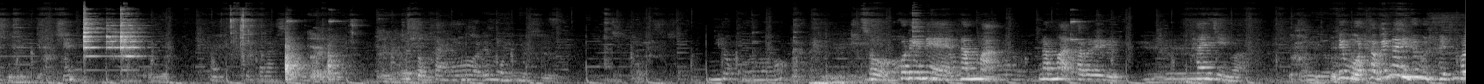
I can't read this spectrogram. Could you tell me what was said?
ねはい唐辛子をちょっと辛いあーレモンいいですニラこのままそうこれね生生食べれるタイ人はでも食べないでも大丈夫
